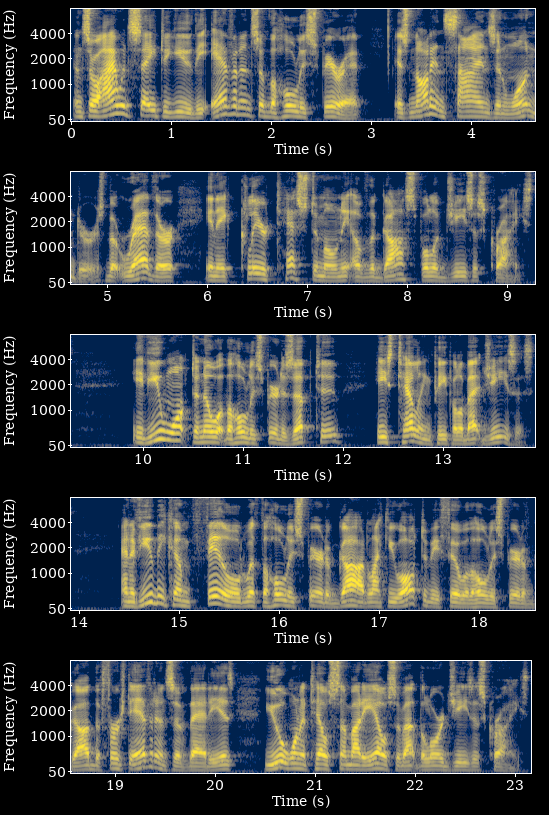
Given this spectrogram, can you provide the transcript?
And so I would say to you, the evidence of the Holy Spirit is not in signs and wonders, but rather in a clear testimony of the gospel of Jesus Christ. If you want to know what the Holy Spirit is up to, He's telling people about Jesus. And if you become filled with the Holy Spirit of God like you ought to be filled with the Holy Spirit of God, the first evidence of that is you'll want to tell somebody else about the Lord Jesus Christ.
